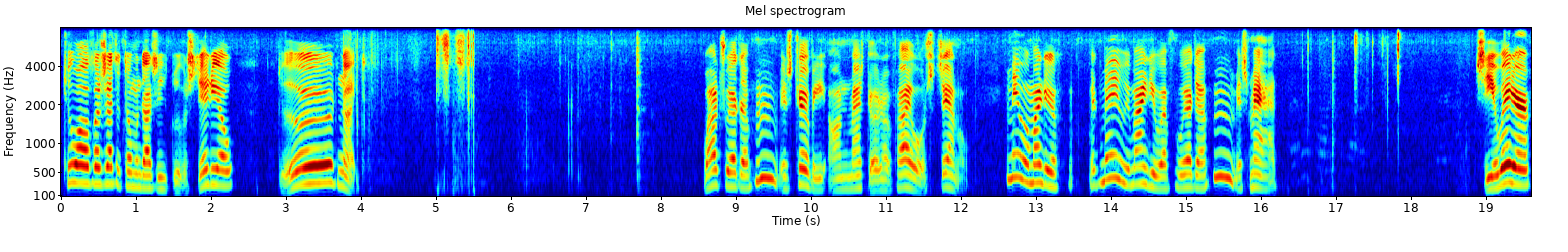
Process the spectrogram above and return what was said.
to all of us at the Tomodachi Groove Studio, good night. Watch where the hmm is Kirby on Master of Hyrule's channel. It may remind you it may remind you of where the hmm is mad. See you later.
